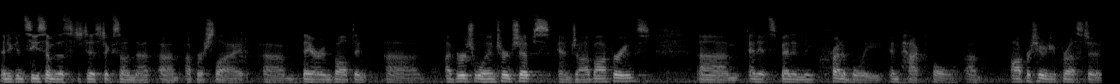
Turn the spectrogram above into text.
and you can see some of the statistics on that um, upper slide. Um, they are involved in uh, virtual internships and job offerings, um, and it's been an incredibly impactful um, opportunity for us to,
